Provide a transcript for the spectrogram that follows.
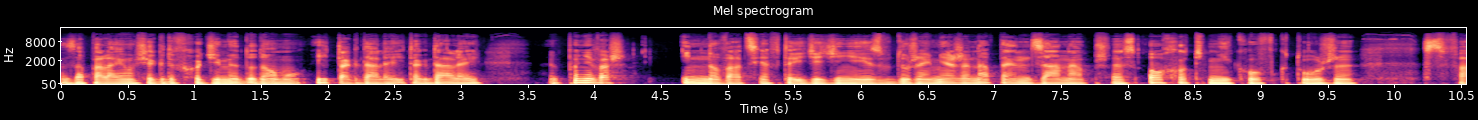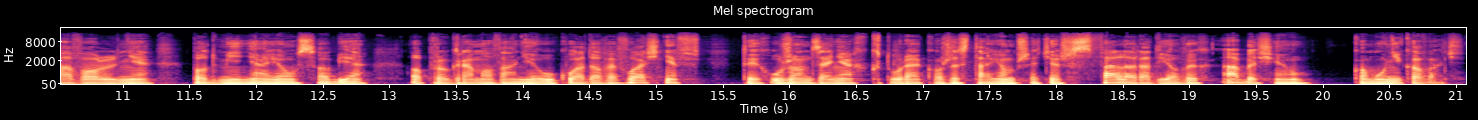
zapalają się, gdy wchodzimy do domu i tak dalej, i tak dalej, ponieważ innowacja w tej dziedzinie jest w dużej mierze napędzana przez ochotników, którzy swawolnie podmieniają sobie oprogramowanie układowe właśnie w tych urządzeniach, które korzystają przecież z fal radiowych, aby się komunikować.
